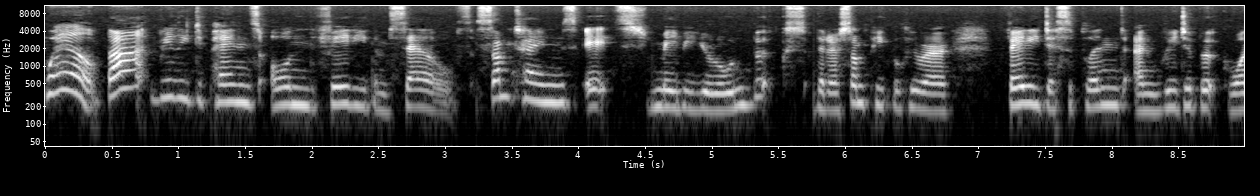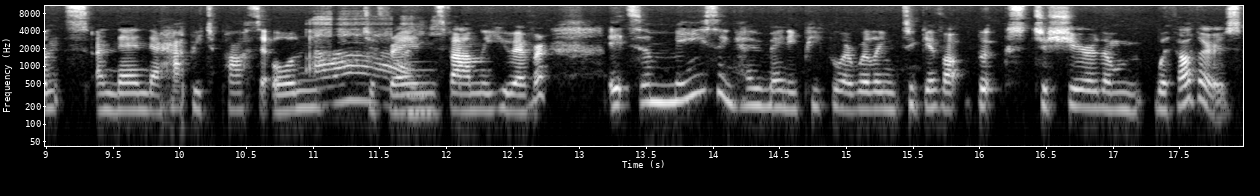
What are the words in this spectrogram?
Well, that really depends on the fairy themselves. Sometimes it's maybe your own books. There are some people who are very disciplined and read a book once and then they're happy to pass it on ah. to friends, family, whoever. It's amazing how many people are willing to give up books to share them with others.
